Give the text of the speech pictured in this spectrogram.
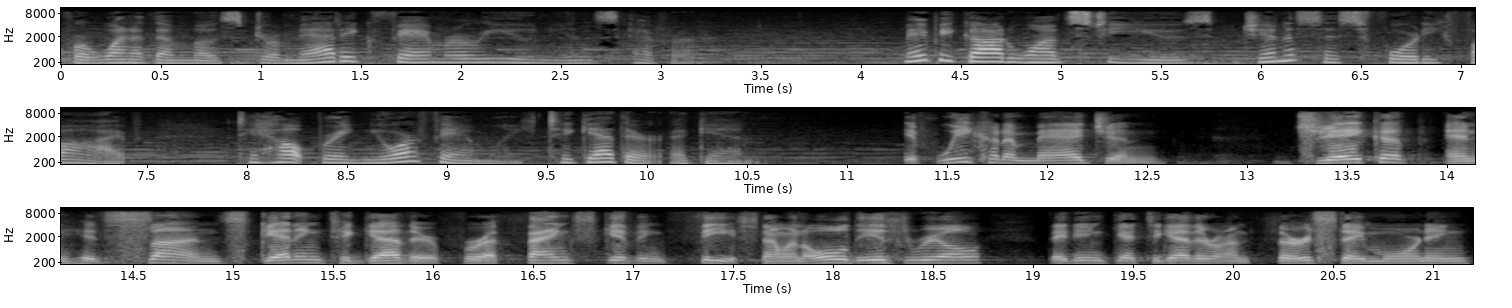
for one of the most dramatic family reunions ever. Maybe God wants to use Genesis 45 to help bring your family together again. If we could imagine Jacob and his sons getting together for a Thanksgiving feast. Now, in old Israel, they didn't get together on Thursday morning,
